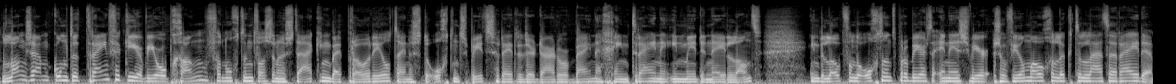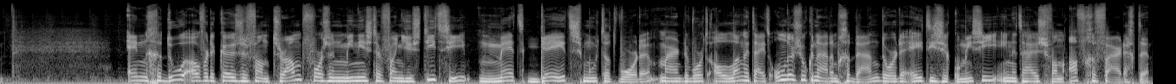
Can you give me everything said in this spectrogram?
Langzaam komt het treinverkeer weer op gang. Vanochtend was er een staking bij ProRail. Tijdens de ochtendspits reden er daardoor bijna geen treinen in Midden-Nederland. In de loop van de ochtend probeert de NS weer zoveel mogelijk te laten rijden. En gedoe over de keuze van Trump voor zijn minister van Justitie. Matt Gates moet dat worden. Maar er wordt al lange tijd onderzoek naar hem gedaan... door de ethische commissie in het Huis van Afgevaardigden.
